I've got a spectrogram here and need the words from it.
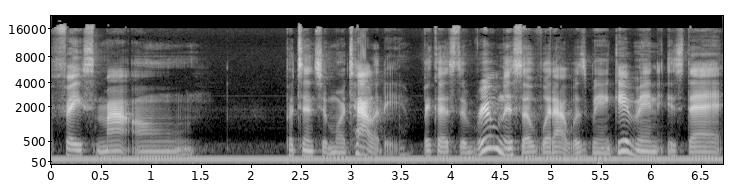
face my own potential mortality because the realness of what I was being given is that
